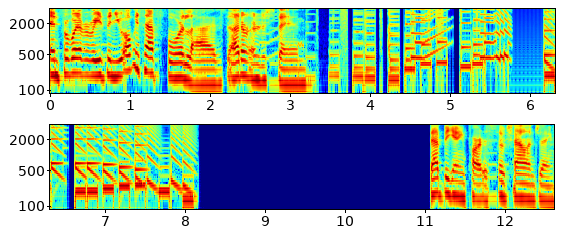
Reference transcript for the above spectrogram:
And for whatever reason, you always have four lives. I don't understand. That beginning part is so challenging.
